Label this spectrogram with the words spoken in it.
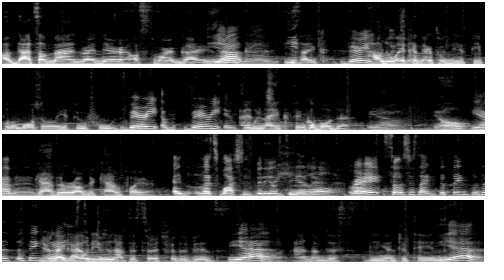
Uh, that's a man right there, a smart guy. Yeah, Like, man. He's He- like, very how do I connect with these people emotionally through food? Very um very And influential. like, think about that. yeah. Yo, Yeah, man. gather around the campfire. and let's watch these videos together, Yeah. right? So it's just like the things, the, the things You're that like, I used I don't to even do. have to search for the vids, Yeah, and I'm just being entertained. yeah,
